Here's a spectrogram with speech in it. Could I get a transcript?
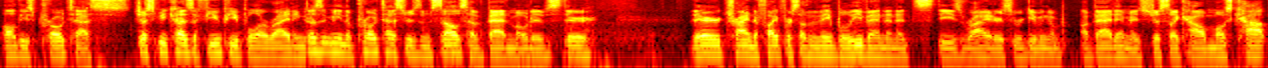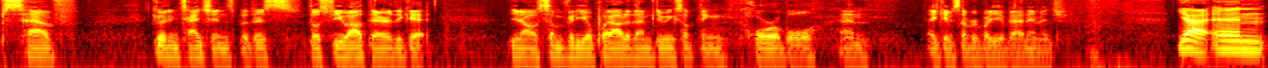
all these protests. Just because a few people are rioting doesn't mean the protesters themselves have bad motives. They're they're trying to fight for something they believe in, and it's these rioters who are giving a, a bad image, just like how most cops have good intentions, but there's those few out there that get, you know, some video put out of them doing something horrible, and it gives everybody a bad image. Yeah, and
